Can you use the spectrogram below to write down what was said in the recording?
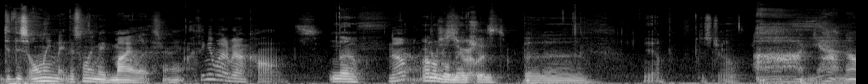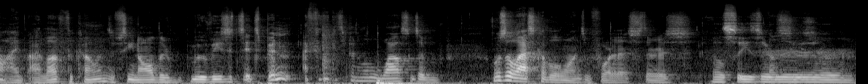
Did this only make this only made my list, right? I think it might have been on Colin's. No, No, honorable Just your mention, list. but uh, yeah, just general. Uh, yeah, no, I, I love the Coens. I've seen all their movies. It's it's been I feel like it's been a little while since I've. What was the last couple of ones before this? There was Hell Caesar, Hail Caesar.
